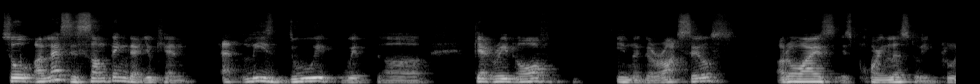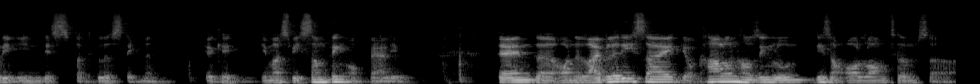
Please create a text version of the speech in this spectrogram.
So unless it's something that you can at least do it with uh, get rid of in the garage sales, otherwise it's pointless to include it in this particular statement. Okay, it must be something of value. Then the, on the liability side, your car loan, housing loan, these are all long terms, uh,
